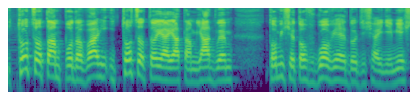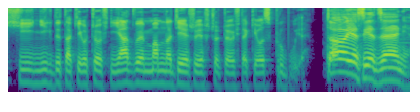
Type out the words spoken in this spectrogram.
i to, co tam podawali i to, co to ja, ja tam jadłem, to mi się to w głowie do dzisiaj nie mieści. Nigdy takiego czegoś nie jadłem. Mam nadzieję, że jeszcze czegoś takiego spróbuję. To jest jedzenie.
